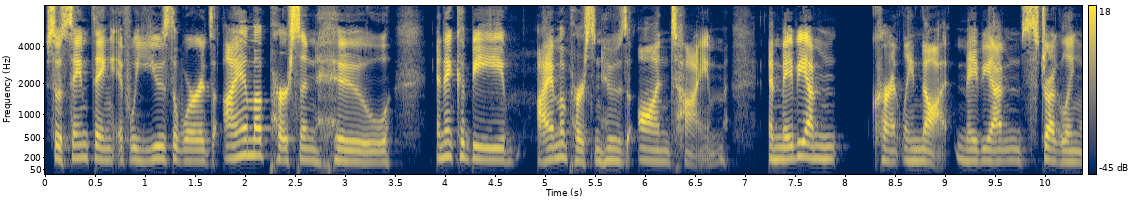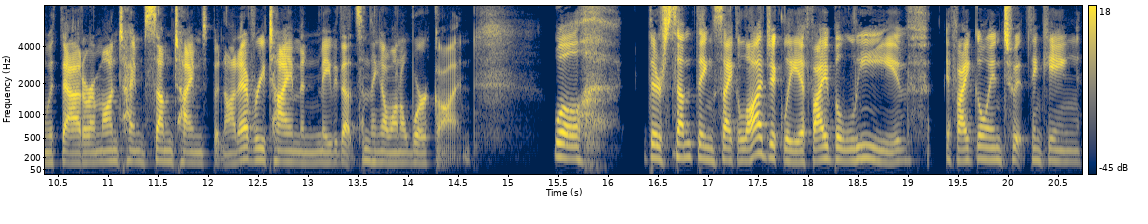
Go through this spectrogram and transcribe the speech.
So same thing if we use the words I am a person who and it could be I am a person who's on time. And maybe I'm currently not. Maybe I'm struggling with that or I'm on time sometimes but not every time and maybe that's something I want to work on. Well, there's something psychologically if I believe, if I go into it thinking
